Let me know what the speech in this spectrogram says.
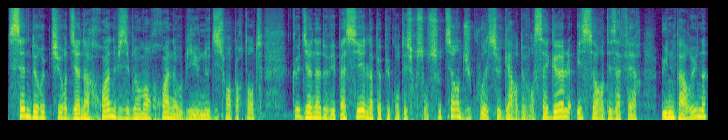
Scène de rupture Diana-Juan. Visiblement, Juan a oublié une audition importante que Diana devait passer. Elle n'a pas pu compter sur son soutien. Du coup, elle se gare devant sa gueule et sort des affaires une par une,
